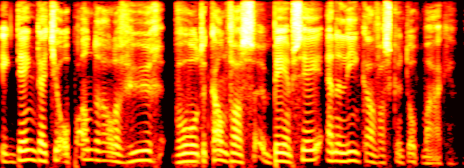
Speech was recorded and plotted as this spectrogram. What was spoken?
ik denk dat je op anderhalf uur bijvoorbeeld de canvas BMC en een lean canvas kunt opmaken.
